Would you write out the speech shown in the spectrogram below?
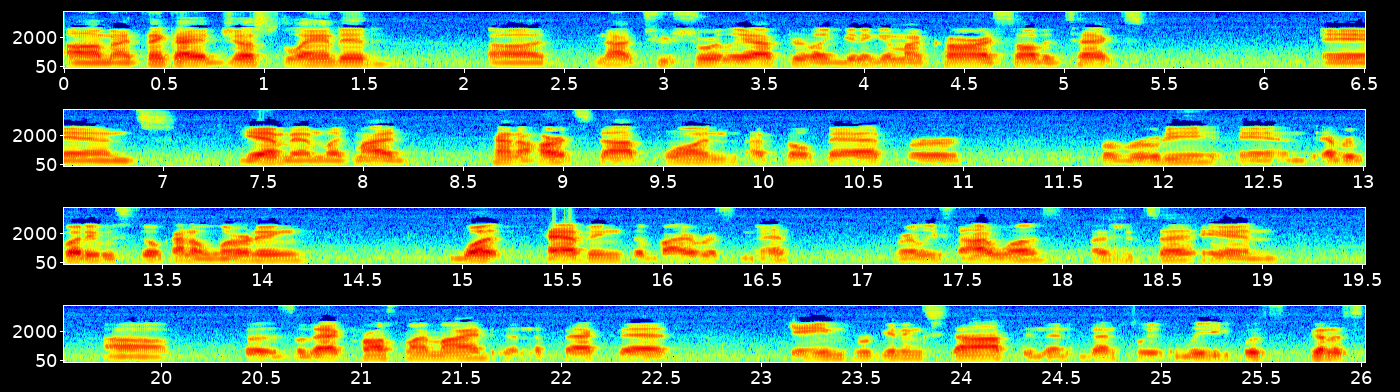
Um, I think I had just landed, uh, not too shortly after, like getting in my car. I saw the text, and yeah, man, like my kind of heart stopped. One, I felt bad for for Rudy, and everybody was still kind of learning what having the virus meant, or at least I was, I should say, and um, so, so that crossed my mind. And then the fact that games were getting stopped, and then eventually the league was going to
